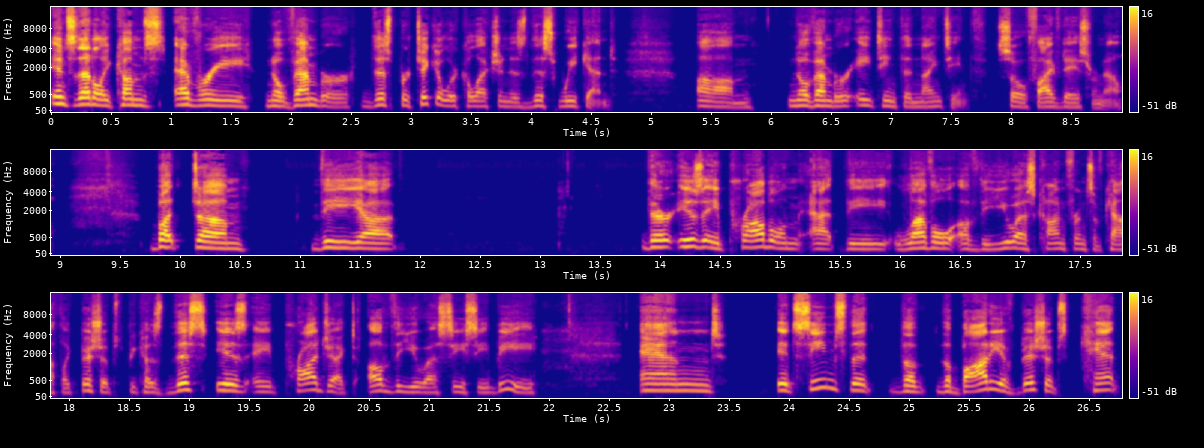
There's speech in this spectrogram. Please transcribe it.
incidentally comes every November. This particular collection is this weekend, um, November 18th and 19th, so five days from now. But um, the uh, there is a problem at the level of the U.S. Conference of Catholic Bishops because this is a project of the USCCB, and it seems that the the body of bishops can't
